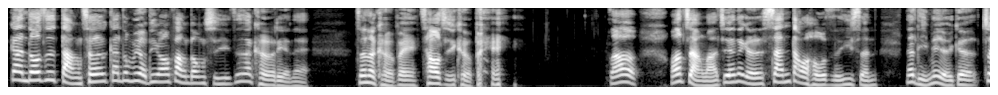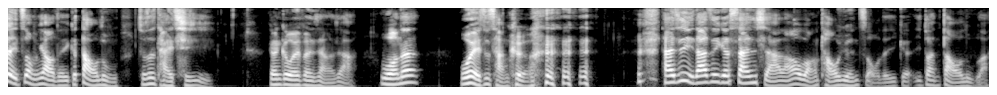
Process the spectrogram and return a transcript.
干都是挡车，干都没有地方放东西，真的可怜哎、真的可悲，超级可悲。然后我要讲嘛，今天那个山道猴子的一生，那里面有一个最重要的一个道路，就是台七，跟各位分享一下。我呢。我也是常客，台七乙它是一个三峡，然后往桃园走的一个一段道路啦。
